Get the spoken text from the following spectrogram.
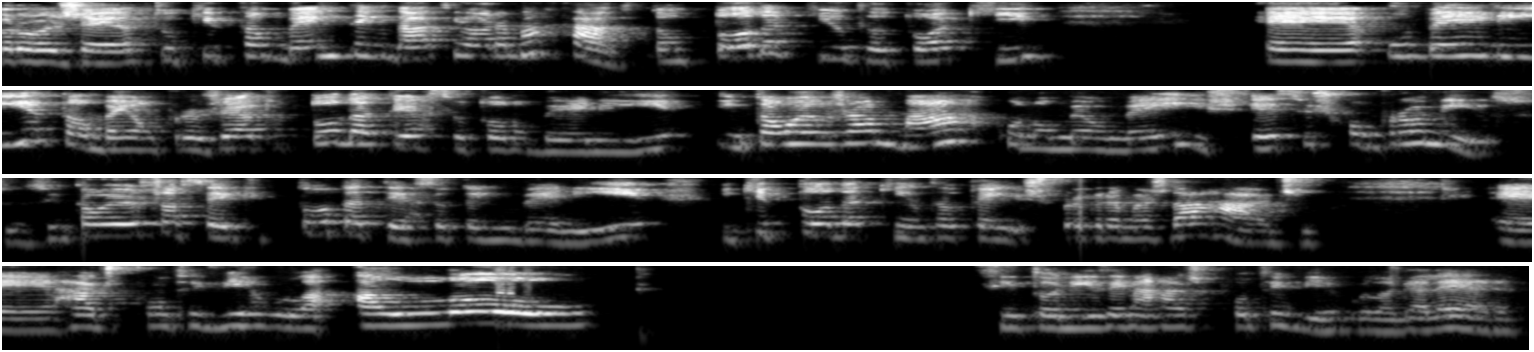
projeto que também tem data e hora marcada. Então, toda quinta eu estou aqui. É, o BNI também é um projeto, toda terça eu estou no BNI, então eu já marco no meu mês esses compromissos. Então eu já sei que toda terça eu tenho BNI e que toda quinta eu tenho os programas da rádio. É, rádio ponto e vírgula, alô! Sintonizem na rádio ponto e vírgula, galera.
